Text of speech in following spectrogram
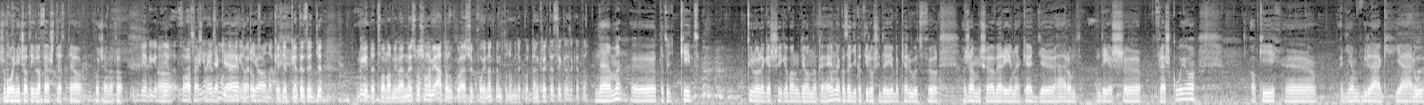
És a Vojnics Attila festette a, bocsánat, a, igen, igen, a falfestményeket. Ja, igen, mert ott a... vannak egyébként, ez egy védett valami lenne, és most valami átalakulások folynak, nem tudom, hogy akkor tönkre teszik ezeket a... Nem, tehát hogy két különlegessége van ugye annak a helynek. Az egyik a tilos idejébe került föl a Jean-Michel Verének egy 3D-s freskója, aki egy ilyen világjáró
